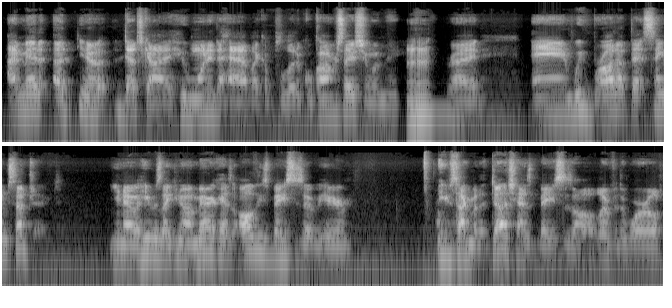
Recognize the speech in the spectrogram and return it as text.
I met a you know Dutch guy who wanted to have like a political conversation with me, Mhm. right? And we brought up that same subject. You know, he was like, you know, America has all these bases over here. He was talking about the Dutch has bases all over the world.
